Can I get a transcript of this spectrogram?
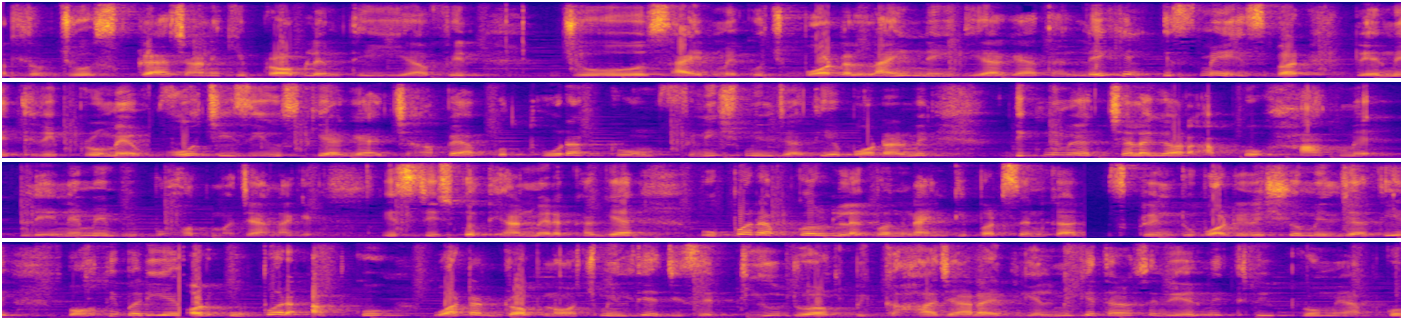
मतलब जो स्क्रैच आने की प्रॉब्लम थी या फिर जो साइड में कुछ बॉर्डर लाइन नहीं दिया गया था, लेकिन इसमें इस बार Realme 3 Pro में वो चीज़ यूज़ किया गया है जहाँ पे आपको थोड़ा क्रोम फिनिश मिल जाती है बॉर्डर में। दिखने में अच्छा लगे और आपको हाथ में लेने में भी बहुत मज़ा लगे। इस चीज़ को ध्यान में रखा गया। ऊपर आपको लगभग 90 परसेंट का स्क्रीन टू बॉडी रेशियो मिल जाती है। बहुत ही बढ़िया। और ऊपर आपको वाटर ड्रॉप नॉच मिलती है, जिसे ड्यू ड्रॉप भी कहा जा रहा है। रियलमी की तरफ़ से रियलमी थ्री प्रो में आपको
